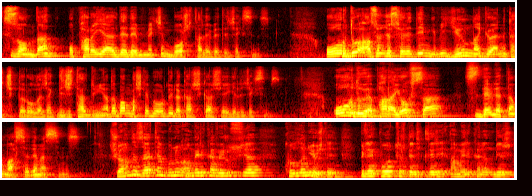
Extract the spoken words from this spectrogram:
Siz ondan o parayı elde edebilmek için borç talep edeceksiniz. Ordu az önce söylediğim gibi yığınla güvenlik açıkları olacak. Dijital dünyada bambaşka bir orduyla karşı karşıya geleceksiniz. Ordu ve para yoksa siz devletten bahsedemezsiniz. Şu anda zaten bunu Amerika ve Rusya kullanıyor işte Blackwater dedikleri Amerika'nın bir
